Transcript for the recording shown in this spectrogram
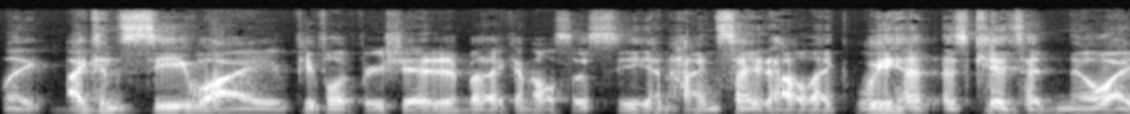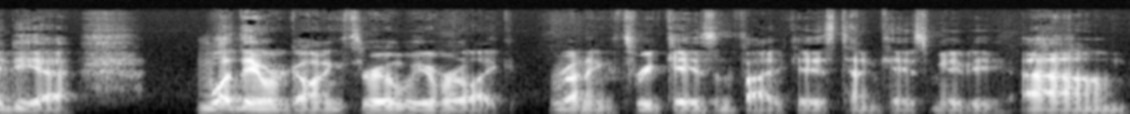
like I can see why people appreciated it, but I can also see in hindsight how like we had as kids had no idea what they were going through. We were like running three Ks and five Ks, ten Ks maybe. Um,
